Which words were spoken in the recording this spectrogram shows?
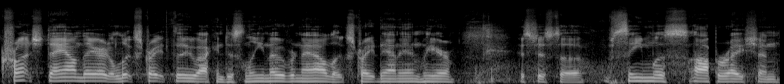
crunch down there to look straight through, I can just lean over now, look straight down in here. It's just a seamless operation.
